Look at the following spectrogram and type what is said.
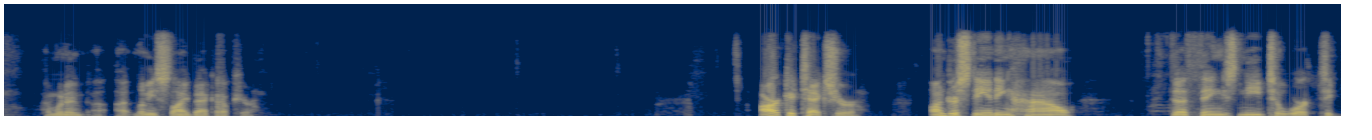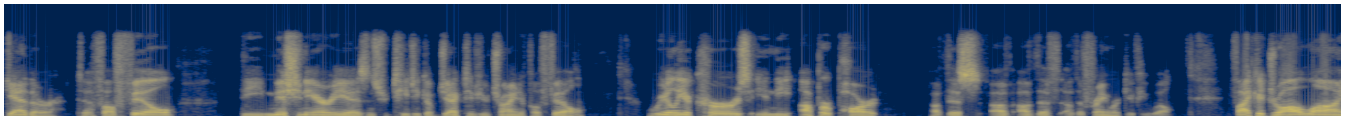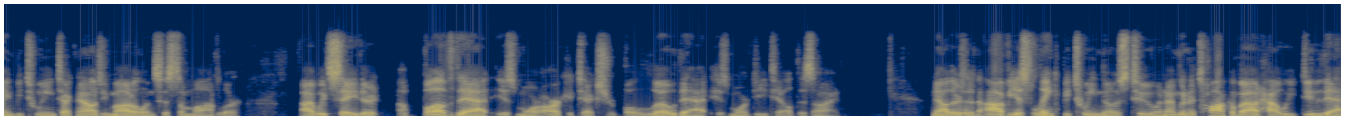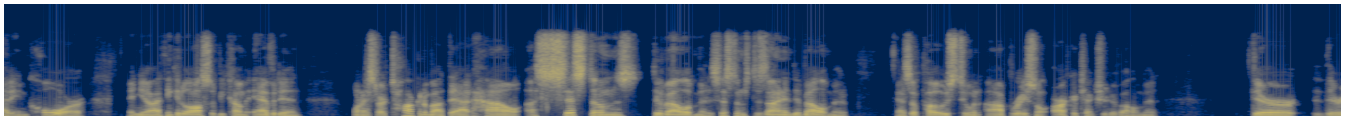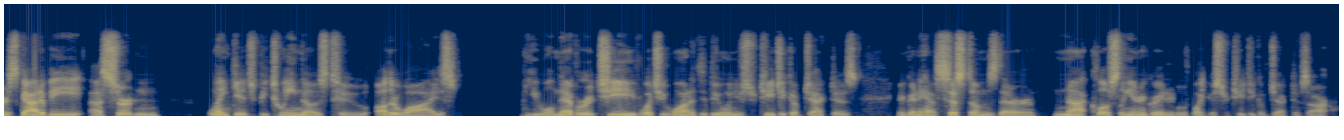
I'm going to, uh, let me slide back up here. architecture, understanding how the things need to work together to fulfill the mission areas and strategic objectives you're trying to fulfill really occurs in the upper part of this of, of the of the framework if you will if I could draw a line between technology model and system modeler I would say that above that is more architecture below that is more detailed design now there's an obvious link between those two, and I'm going to talk about how we do that in core. And you know, I think it'll also become evident when I start talking about that how a systems development, systems design and development, as opposed to an operational architecture development, there there's got to be a certain linkage between those two. Otherwise, you will never achieve what you wanted to do in your strategic objectives you're going to have systems that are not closely integrated with what your strategic objectives are.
